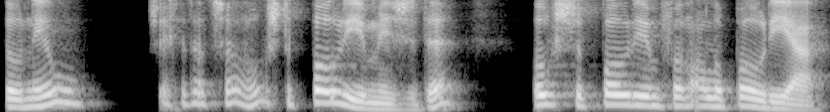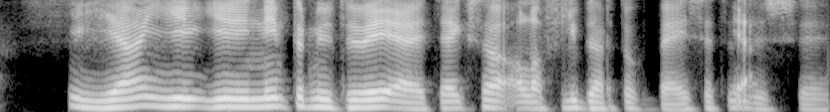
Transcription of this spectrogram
toneel. Zeg je dat zo? Hoogste podium is het, hè? Hoogste podium van alle podia. Ja, je, je neemt er nu twee uit. Hè. Ik zou Alaphilippe daar toch bij zetten. Dus uh,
